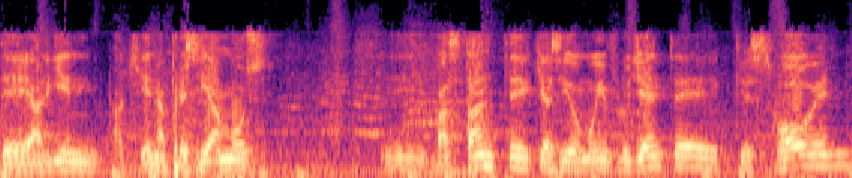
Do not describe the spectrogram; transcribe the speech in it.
de alguien a quien apreciamos eh, bastante, que ha sido muy influyente, que es joven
